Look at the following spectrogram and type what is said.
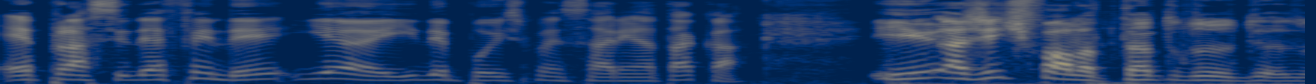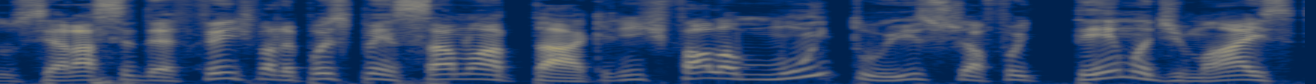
é para se defender e aí depois pensar em atacar. E a gente fala tanto do, do Ceará se defende para depois pensar no ataque. A gente fala muito isso, já foi tema demais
